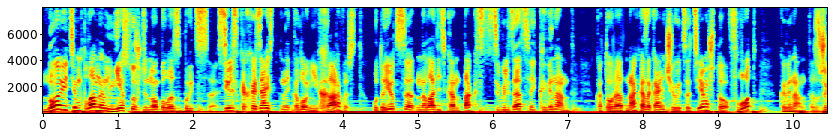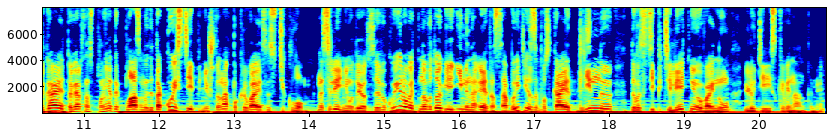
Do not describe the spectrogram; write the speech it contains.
Но этим планам не суждено было сбыться. Сельскохозяйственной колонии Харвест удается наладить контакт с цивилизацией Ковенант, которая, однако, заканчивается тем, что флот Ковенанта сжигает поверхность планеты плазмой до такой степени, что она покрывается стеклом. Население удается эвакуировать, но в итоге именно это событие запускает длинную 25-летнюю войну людей с Ковенантами.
